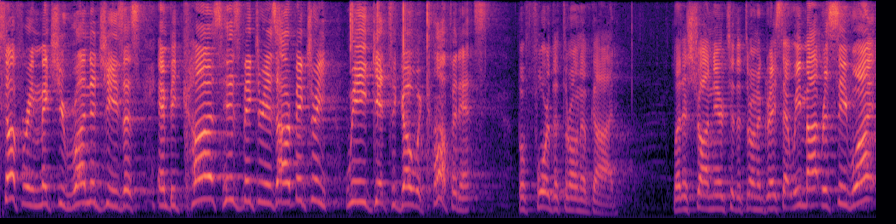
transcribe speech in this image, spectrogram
Suffering makes you run to Jesus, and because his victory is our victory, we get to go with confidence before the throne of God. Let us draw near to the throne of grace that we might receive what?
